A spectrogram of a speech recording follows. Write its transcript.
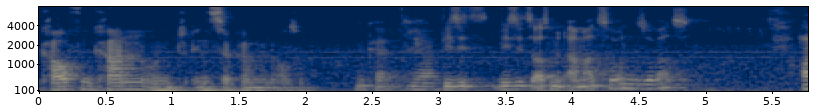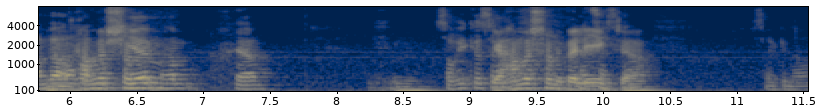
kaufen kann und Instagram genauso. Okay. Ja. Wie sieht es wie sieht's aus mit Amazon und sowas? Haben wir, auch haben wir schon. Schirm, haben, ja. Hm. Sorry, Christian. Ja, haben wir schon überlegt, ja. Sehr genau.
